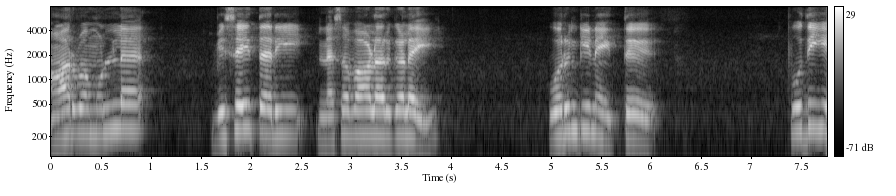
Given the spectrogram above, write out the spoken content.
ஆர்வமுள்ள விசைத்தறி நெசவாளர்களை ஒருங்கிணைத்து புதிய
